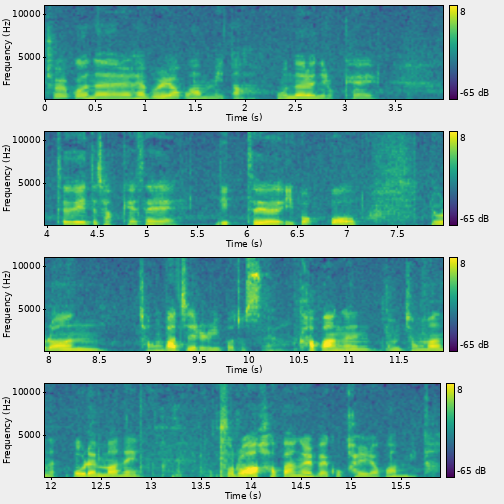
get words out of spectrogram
출근을 해보려고 합니다. 오늘은 이렇게 트위드 자켓에 니트 입었고 이런 청바지를 입어줬어요. 가방은 엄청 만, 오랜만에 푸르와 가방을 메고 가려고 합니다.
